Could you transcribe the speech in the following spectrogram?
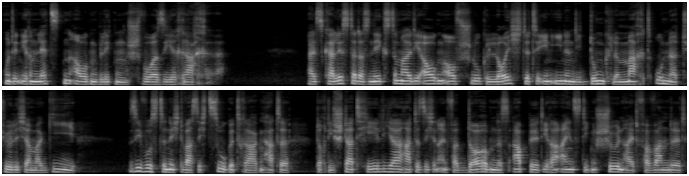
und in ihren letzten Augenblicken schwor sie Rache. Als Callista das nächste Mal die Augen aufschlug, leuchtete in ihnen die dunkle Macht unnatürlicher Magie, Sie wusste nicht, was sich zugetragen hatte, doch die Stadt Helia hatte sich in ein verdorbenes Abbild ihrer einstigen Schönheit verwandelt.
